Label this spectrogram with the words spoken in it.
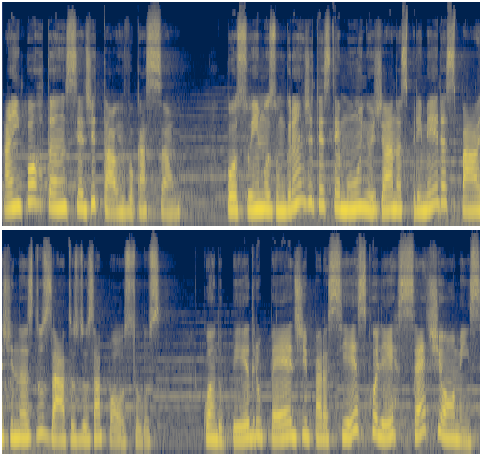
a importância de tal invocação. Possuímos um grande testemunho já nas primeiras páginas dos Atos dos Apóstolos, quando Pedro pede para se escolher sete homens,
